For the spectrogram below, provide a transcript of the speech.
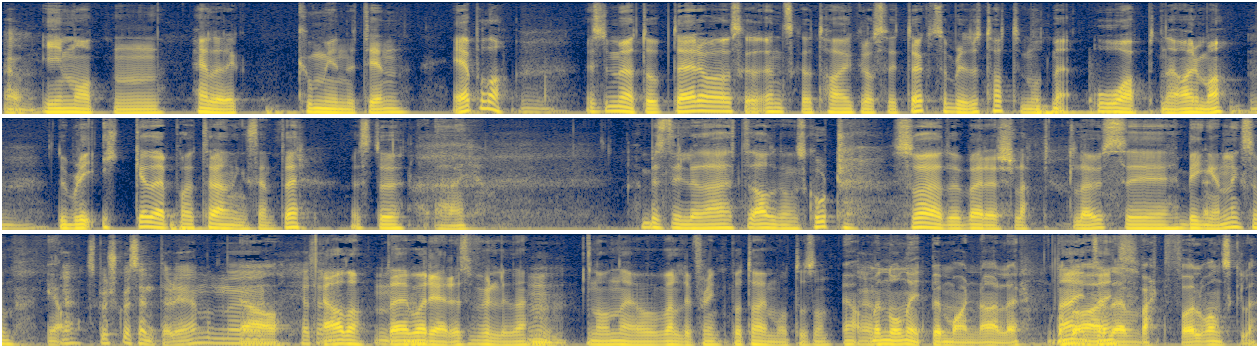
Ja. i måten hele communityen er på. da. Hvis du møter opp der og ønsker å ta en crossfit-økt, så blir du tatt imot med åpne armer. Du blir ikke det på et treningssenter. Hvis du Nei. Bestiller deg et adgangskort, så er du bare sluppet løs i bingen, liksom. Ja. Ja, spørs hvor senter det er, men eh, Ja. Ja da, Mm. det varierer selvfølgelig, det. Noen er jo veldig flinke på å ta imot og sånn. Ja, Men noen er ikke bemanna heller. Og Nei, da er det i hvert fall vanskelig.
